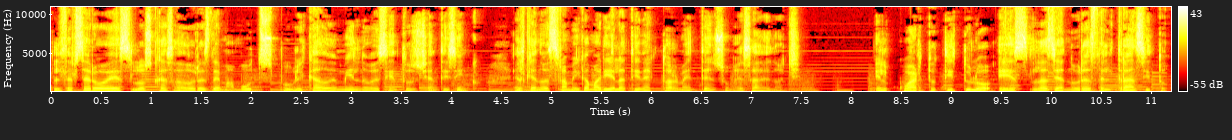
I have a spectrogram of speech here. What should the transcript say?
El tercero es Los Cazadores de Mamuts, publicado en 1985, el que nuestra amiga Mariela tiene actualmente en su mesa de noche. El cuarto título es Las Llanuras del Tránsito,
